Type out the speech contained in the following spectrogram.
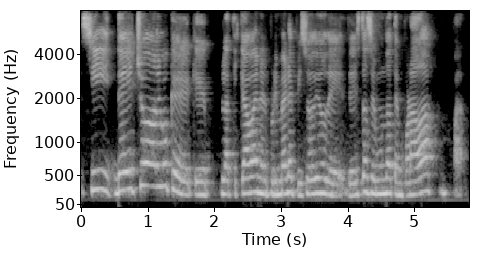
Sí, de hecho, algo que, que platicaba en el primer episodio de, de esta segunda temporada, para,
